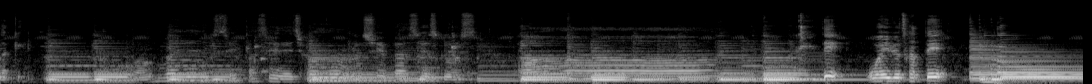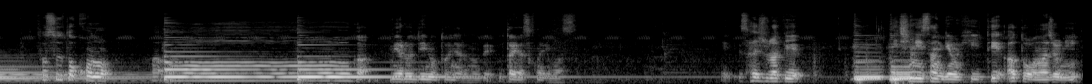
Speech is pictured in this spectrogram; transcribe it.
んだっけ、親指を使って、そうすると、この「あ」がメロディーの音になるので、歌いやすくなります。最初だけ1、2、3弦を弾いて、あとは同じように。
